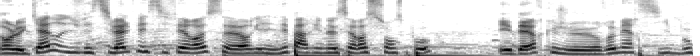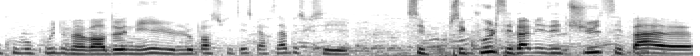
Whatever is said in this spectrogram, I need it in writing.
dans le cadre du festival Festiféros euh, organisé par Rhinocéros Sciences Po. Et d'ailleurs que je remercie beaucoup beaucoup de m'avoir donné l'opportunité de faire ça parce que c'est, c'est, c'est cool, c'est pas mes études, c'est pas... euh,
